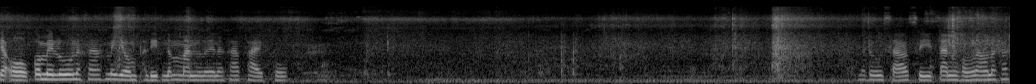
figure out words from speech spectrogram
จะออกก็ไม่รู้นะคะ ไม่ยอมผลิตน้ำมันเลยนะคะพายโคกมาดูสาวสีตันของเรานะคะ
